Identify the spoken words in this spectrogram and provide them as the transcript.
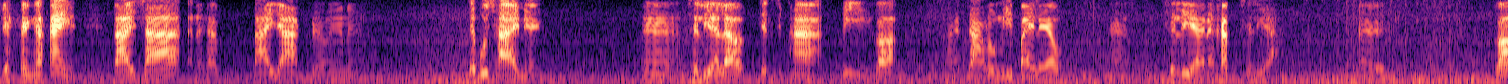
แกง่าย ตายช้านะครับ ตายยากเดี๋ยวมันนะแต่ผู้ชายเนี่ย เฉลี่ยแล้วเจ็ดสิบห้าปีก็จากโลกนี้ไปแล้วเฉลี่ยนะครับ เฉลี่ยก็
